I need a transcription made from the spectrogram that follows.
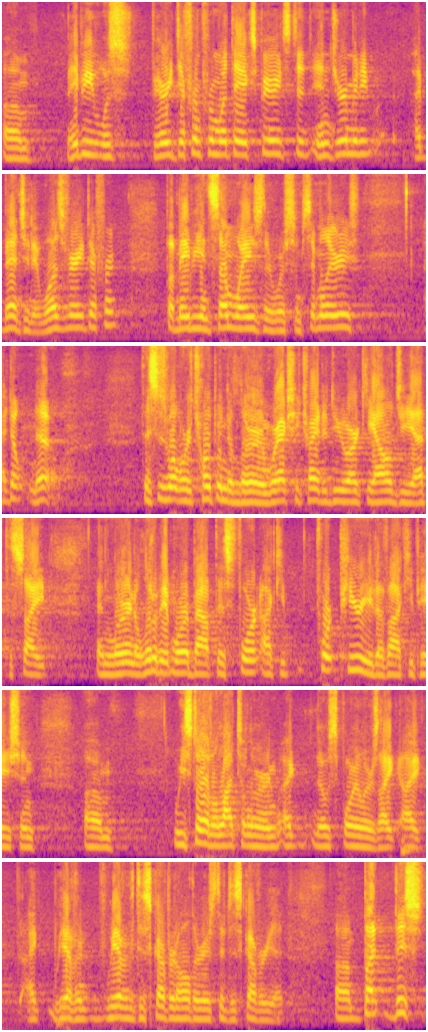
Um, maybe it was very different from what they experienced in, in Germany. I imagine it was very different, but maybe in some ways there were some similarities. I don't know. This is what we're hoping to learn. We're actually trying to do archaeology at the site and learn a little bit more about this fort, fort period of occupation. Um, we still have a lot to learn. I, no spoilers. I, I, I, we, haven't, we haven't discovered all there is to discover yet. Um, but this,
